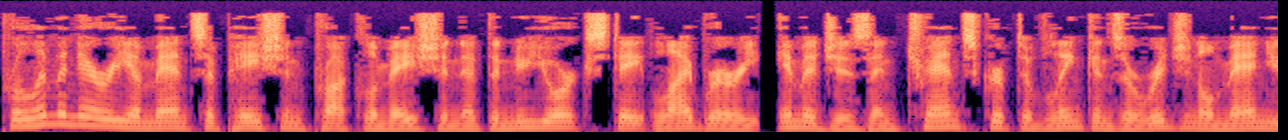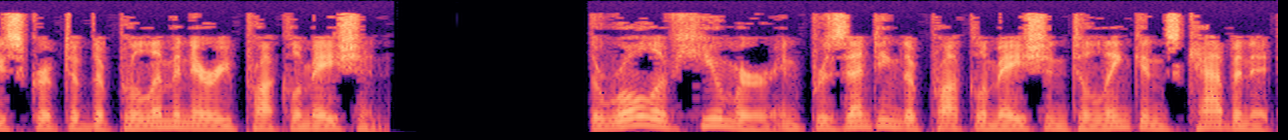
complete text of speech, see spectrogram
Preliminary Emancipation Proclamation at the New York State Library – Images and transcript of Lincoln's original manuscript of the Preliminary Proclamation The role of humor in presenting the proclamation to Lincoln's cabinet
